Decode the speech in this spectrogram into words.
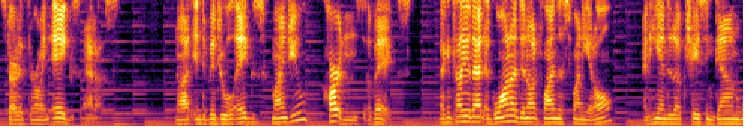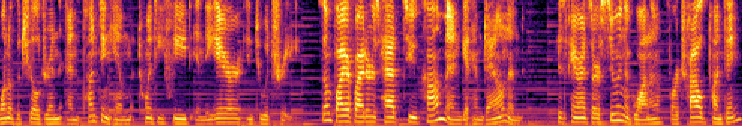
started throwing eggs at us. Not individual eggs, mind you, cartons of eggs. I can tell you that Iguana did not find this funny at all, and he ended up chasing down one of the children and punting him 20 feet in the air into a tree. Some firefighters had to come and get him down, and his parents are suing Iguana for child punting.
